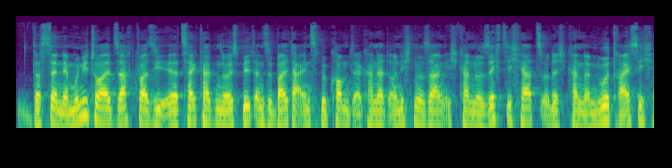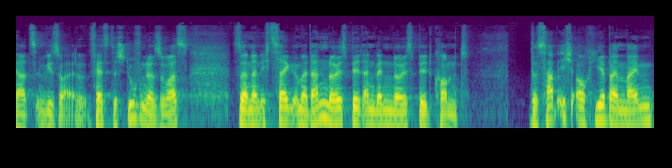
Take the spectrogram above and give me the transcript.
dass dann der Monitor halt sagt, quasi, er zeigt halt ein neues Bild an, sobald er eins bekommt. Er kann halt auch nicht nur sagen, ich kann nur 60 Hertz oder ich kann dann nur 30 Hertz, irgendwie so feste Stufen oder sowas, sondern ich zeige immer dann ein neues Bild an, wenn ein neues Bild kommt. Das habe ich auch hier bei meinem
